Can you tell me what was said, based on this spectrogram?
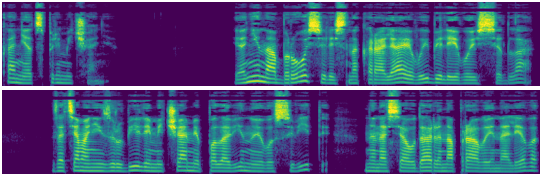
Конец примечания. И они набросились на короля и выбили его из седла. Затем они изрубили мечами половину его свиты, нанося удары направо и налево,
